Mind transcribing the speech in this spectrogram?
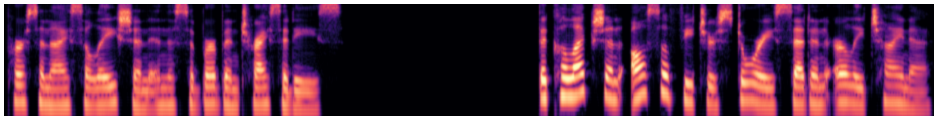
person isolation in the suburban Tri Cities. The collection also features stories set in early China,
